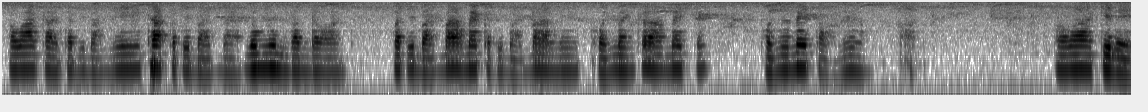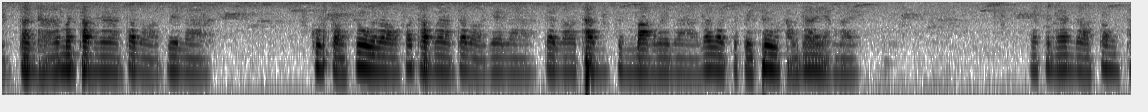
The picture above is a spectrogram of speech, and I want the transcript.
เพราะว่าการปฏิบัตินี้ถ้าปฏิบัติแบบรุ่มๆดอนๆ ปฏิบัติบ้างไม่ปฏิบัติบ้างนี่ผลมันก็ไม่ผลมันไม่ต่อเนื่อง เพราะว่ากิเลสตัณหามันทำงานตลอดเวลาคู่ต่อสู้เราก็ทำงานตลอดเวลา แต่เราทำเป็นบางเวลา แล้วเราจะไปสู้เขาได้อย่างไร เพราะฉะนั้นเราต้องท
